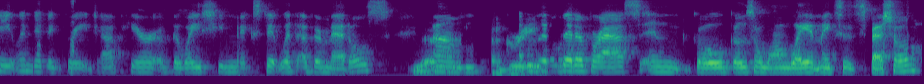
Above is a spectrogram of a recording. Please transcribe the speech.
Katelyn did a great job here of the way she mixed it with other metals. Yeah. Um, agreed. A little bit of brass and gold goes a long way. It makes it special.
